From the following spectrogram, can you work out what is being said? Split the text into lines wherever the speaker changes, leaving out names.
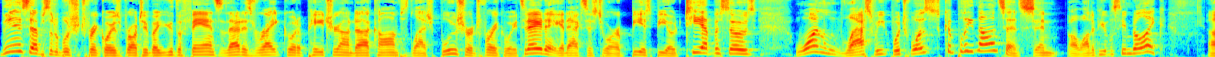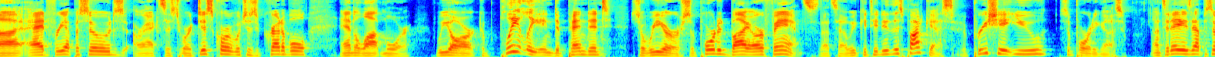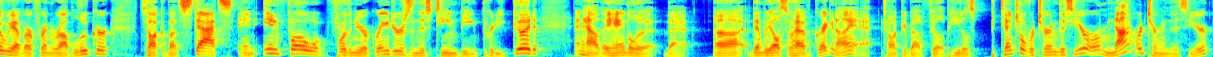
This episode of Blue Shirts Breakaway is brought to you by you, the fans. That is right. Go to patreon.com slash Blue Shirts Breakaway today to get access to our BSBOT episodes. One last week, which was complete nonsense, and a lot of people seem to like. Uh, ad free episodes, our access to our Discord, which is incredible, and a lot more. We are completely independent, so we are supported by our fans. That's how we continue this podcast. Appreciate you supporting us. On today's episode, we have our friend Rob Luker talk about stats and info for the New York Rangers and this team being pretty good and how they handle it, that. Uh, then we also have Greg and I talking about Filip Chytil's potential return this year or not return this year,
